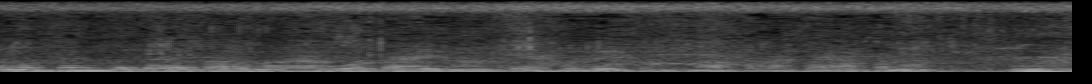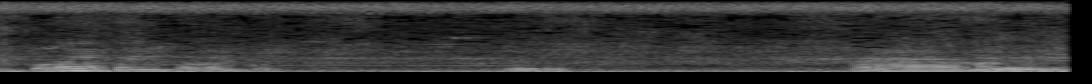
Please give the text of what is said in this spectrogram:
damang tanim na tayo para makakuha tayo ng favorite. Ang napakasarap ano. hmm. O kaya tayo pa konti. Pwede. Para mag... Pwede.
